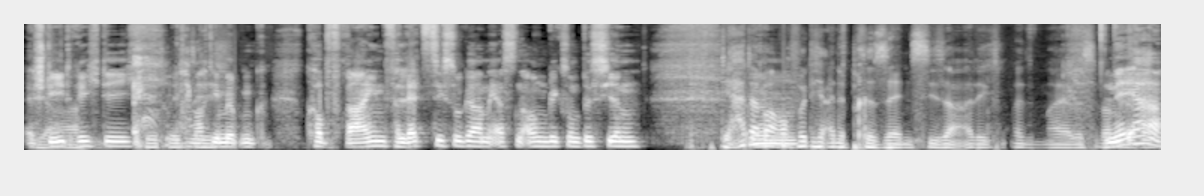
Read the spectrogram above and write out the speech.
Er steht Ja, richtig, steht richtig. macht ihn mit dem Kopf rein, verletzt sich sogar im ersten Augenblick so ein bisschen. Der hat aber Ähm, auch wirklich eine Präsenz, dieser Alex Meyer. Das Naja,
